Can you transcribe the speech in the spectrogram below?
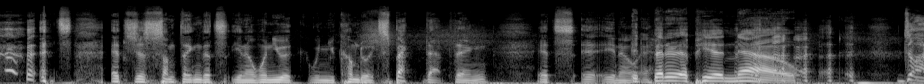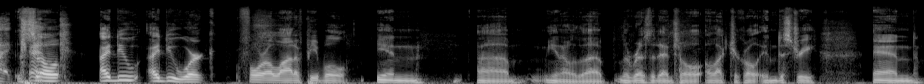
it's it's just something that's you know when you when you come to expect that thing it's it, you know It better appear now. so I do I do work for a lot of people in um, you know the the residential electrical industry, and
